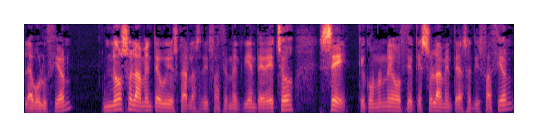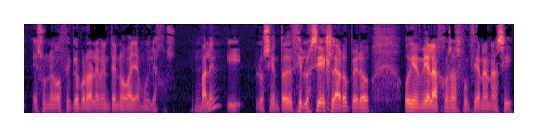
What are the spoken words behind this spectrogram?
la evolución, no solamente voy a buscar la satisfacción del cliente, de hecho, sé que con un negocio que solamente da satisfacción es un negocio que probablemente no vaya muy lejos, ¿vale? Y lo siento decirlo así de claro, pero hoy en día las cosas funcionan así.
